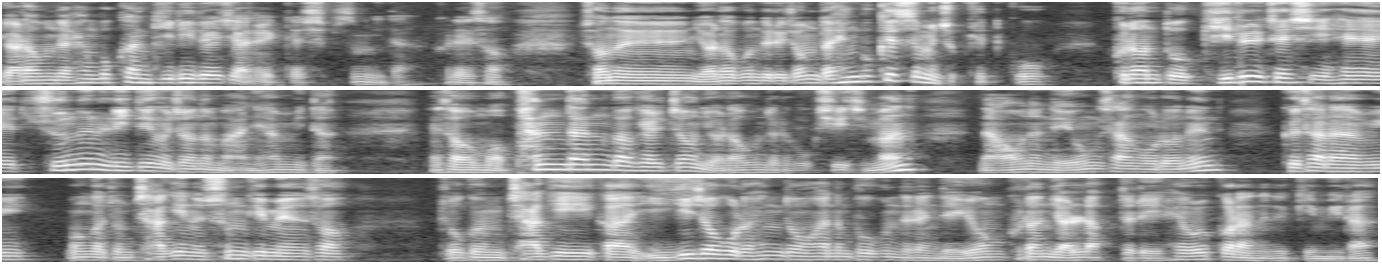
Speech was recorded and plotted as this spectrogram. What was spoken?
여러분들 행복한 길이 되지 않을까 싶습니다. 그래서 저는 여러분들이 좀 더 행복했으면 좋겠고 그런 또 길을 제시해 주는 리딩을 저는 많이 합니다. 그래서 뭐 판단과 결정은 여러분들의 몫이지만 나오는 내용상으로는 그 사람이 뭔가 좀 자기는 숨기면서 조금 자기가 이기적으로 행동하는 부분들의 내용 그런 연락들이 해올 거라는 느낌이라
